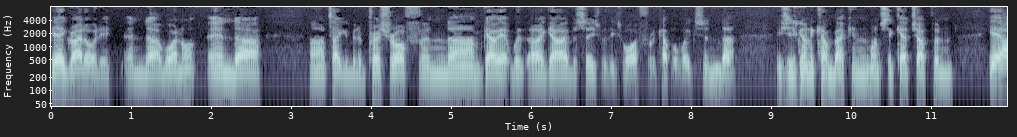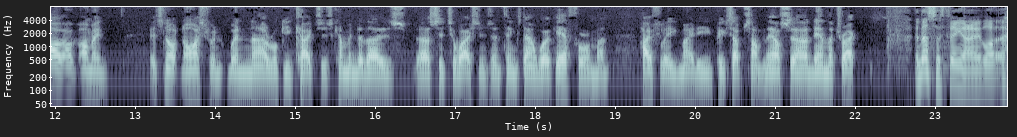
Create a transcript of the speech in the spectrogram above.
Yeah, great idea, and uh, why not? And uh, uh, take a bit of pressure off and um, go out with uh, go overseas with his wife for a couple of weeks, and uh, she's going to come back and wants to catch up. And yeah, I, I mean, it's not nice when when uh, rookie coaches come into those situations and things don't work out for them. And hopefully, maybe he picks up something else down the track. And that's the thing, eh? Like,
